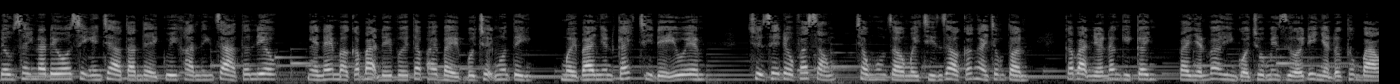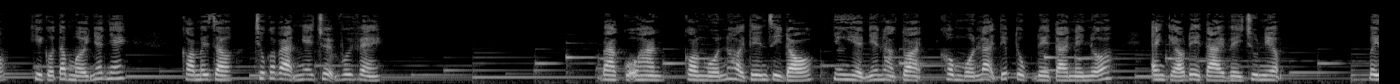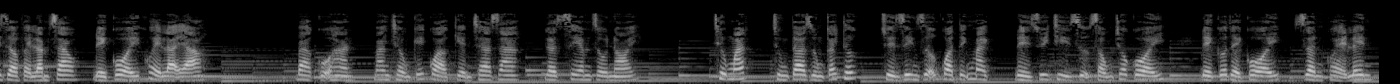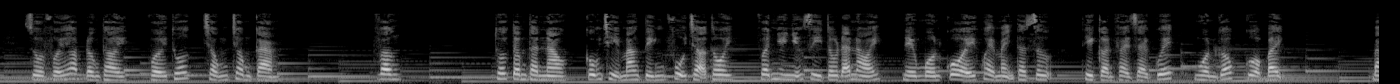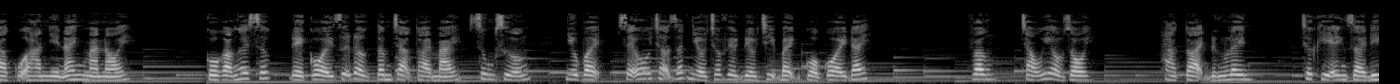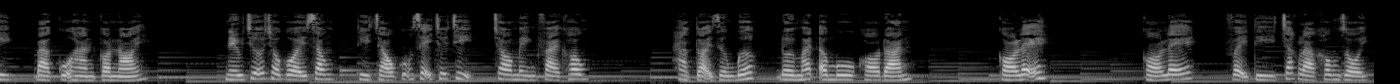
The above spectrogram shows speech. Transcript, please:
Đồng xanh radio xin kính chào toàn thể quý khán thính giả thân yêu. Ngày nay mời các bạn đến với tập 27 bộ truyện ngôn tình 13 nhân cách chỉ để yêu em. Chuyện sẽ được phát sóng trong khung giờ 19 giờ các ngày trong tuần. Các bạn nhớ đăng ký kênh và nhấn vào hình của chuông bên dưới để nhận được thông báo khi có tập mới nhất nhé. Còn bây giờ, chúc các bạn nghe chuyện vui vẻ. Bà cụ Hàn còn muốn hỏi thêm gì đó, nhưng hiển nhiên Hạc Toại không muốn lại tiếp tục đề tài này nữa. Anh kéo đề tài về Chu Niệm. Bây giờ phải làm sao để cô ấy khỏe lại ạ? À? Bà cụ Hàn mang chồng kết quả kiểm tra ra, lật xem rồi nói. Trước mắt, chúng ta dùng cách thức chuyển dinh dưỡng qua tĩnh mạch để duy trì sự sống cho cô ấy, để cơ thể cô ấy dần khỏe lên, rồi phối hợp đồng thời với thuốc chống trầm cảm. Vâng. Thuốc tâm thần nào cũng chỉ mang tính phụ trợ thôi, vẫn như những gì tôi đã nói, nếu muốn cô ấy khỏe mạnh thật sự thì cần phải giải quyết nguồn gốc của bệnh. Bà cụ Hàn nhìn anh mà nói, cố gắng hết sức để cô ấy giữ được tâm trạng thoải mái, sung sướng, như vậy sẽ hỗ trợ rất nhiều cho việc điều trị bệnh của cô ấy đấy. Vâng, cháu hiểu rồi. Hạc Toại đứng lên. Trước khi anh rời đi, bà cụ Hàn còn nói Nếu chữa cho cô ấy xong thì cháu cũng sẽ chữa trị cho mình phải không? Hạc Toại dừng bước, đôi mắt âm u khó đoán. Có lẽ. Có lẽ, vậy thì chắc là không rồi.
